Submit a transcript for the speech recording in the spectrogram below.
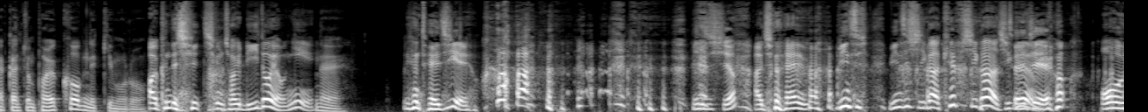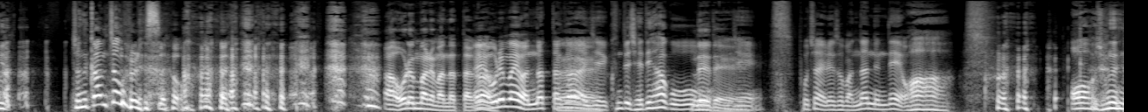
약간 좀 벌크업 느낌으로. 아, 근데 지, 금 저희 리더 형이 네. 그냥 돼지예요. 민수 씨요? 아, 저, 에, 민수, 민수 씨가, 캡 씨가 지금. 돼지예요? 어, 저는 깜짝 놀랐어요. 아, 오랜만에 만났다가 네, 오랜만에 만났다가 네. 이제 군대 제대하고 네네. 이제 보자 이래서 만났는데 와, 어 저는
